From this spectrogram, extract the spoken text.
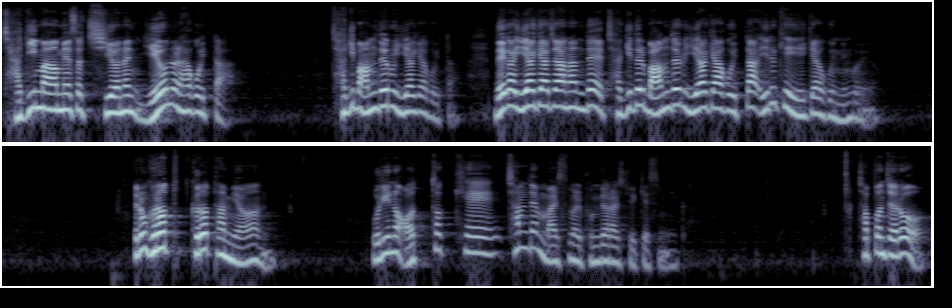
자기 마음에서 지어낸 예언을 하고 있다. 자기 마음대로 이야기하고 있다. 내가 이야기하지 않았는데 자기들 마음대로 이야기하고 있다. 이렇게 얘기하고 있는 거예요. 여러분 그렇, 그렇다면 우리는 어떻게 참된 말씀을 분별할 수 있겠습니까? 첫 번째로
